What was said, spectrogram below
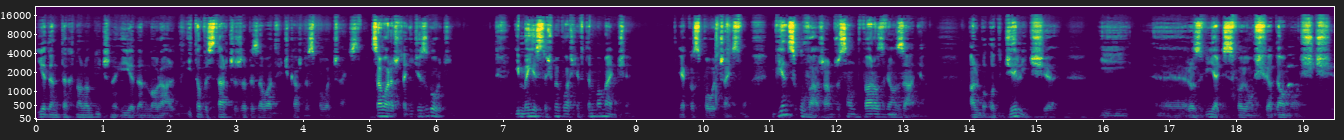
Jeden technologiczny i jeden moralny. I to wystarczy, żeby załatwić każde społeczeństwo. Cała reszta idzie z górki. I my jesteśmy właśnie w tym momencie jako społeczeństwo. Więc uważam, że są dwa rozwiązania. Albo oddzielić się i e, rozwijać swoją świadomość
